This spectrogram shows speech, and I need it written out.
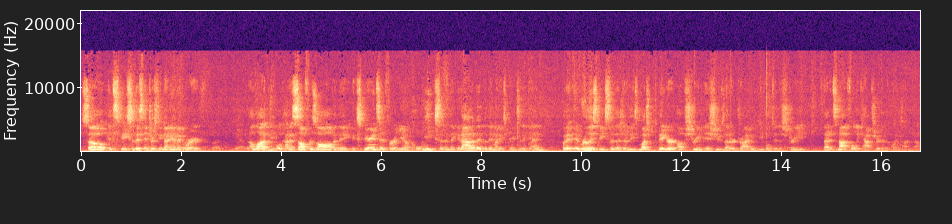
So it speaks to this interesting dynamic where a lot of people kind of self-resolve and they experience it for you know a couple weeks and then they get out of it, but they might experience it again. But it, it really speaks to that there are these much bigger upstream issues that are driving people to the street that it's not fully captured in the point in time count.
